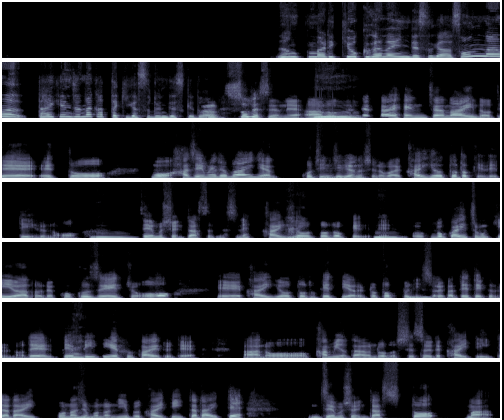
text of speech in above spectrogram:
ー、あんまり記憶がないんですが、そんな大変じゃなかった気がするんですけど。うん、そうですよね。あの、うん、全然大変じゃないので、えっと、もう始める場合には、個人事業主の場合、開業届でっていうのを税務署に出すんですね。開業届で、はい。うん、僕はいつもキーワードで国税庁、えー、開業届ってやるとトップにそれが出てくるので、うん、で、はい、PDF ファイルで、あの、紙をダウンロードして、それで書いていただい、同じものを2部書いていただいて、うん、税務署に出すと、まあ、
